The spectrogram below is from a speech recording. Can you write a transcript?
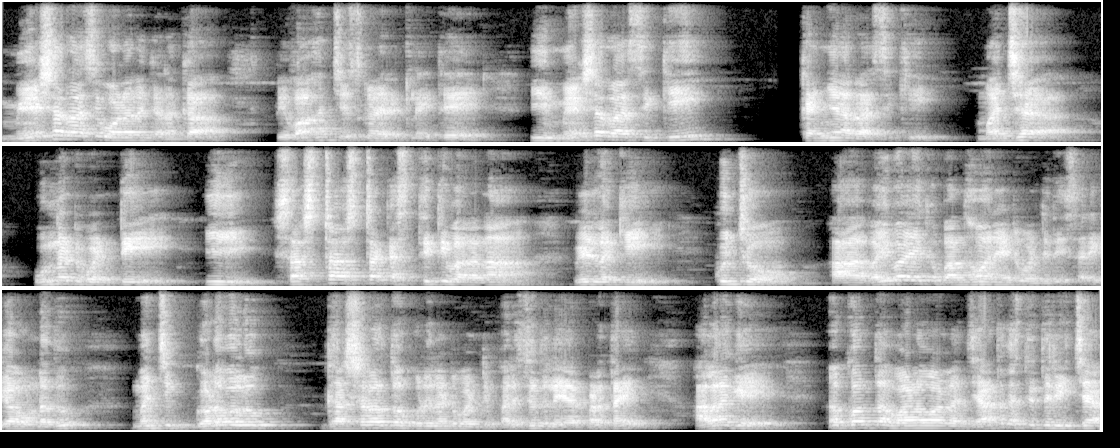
మేషరాశి వాళ్ళని గనక వివాహం చేసుకునేటట్లయితే ఈ మేషరాశికి కన్యా రాశికి మధ్య ఉన్నటువంటి ఈ షష్టాష్టక స్థితి వలన వీళ్ళకి కొంచెం ఆ వైవాహిక బంధం అనేటువంటిది సరిగా ఉండదు. మంచి గొడవలు ఘర్షణలతో కూడినటువంటి పరిస్థితులు ఏర్పడతాయి. అలాగే కొంత వాళ్ళ వాళ్ళ జాతక స్థితి రీత్యా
